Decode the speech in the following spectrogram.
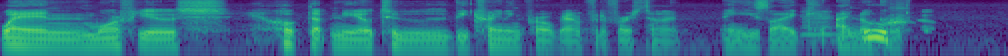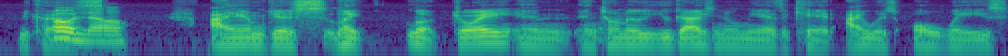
when Morpheus hooked up Neo to the training program for the first time and he's like, I know Fu because oh no, I am just like look, Joy and Antonio, you guys know me as a kid. I was always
